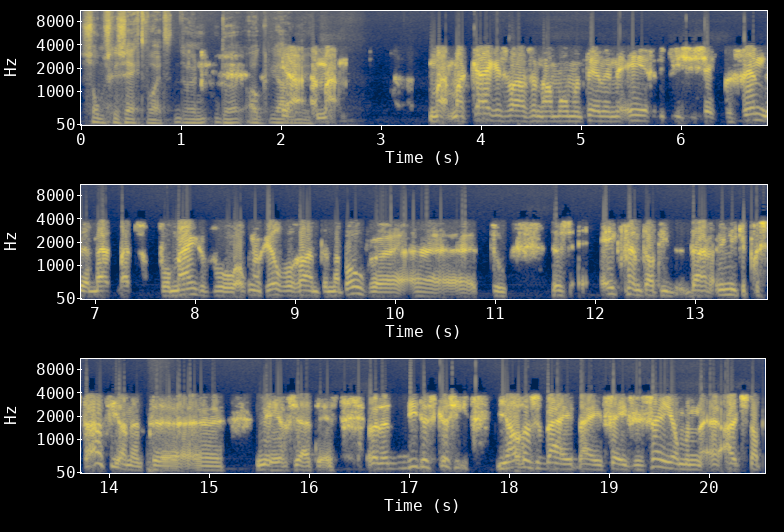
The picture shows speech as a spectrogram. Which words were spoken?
soms gezegd wordt door, door ook jou? Ja, maar maar, maar kijk eens waar ze nou momenteel in de Eredivisie zich bevinden. Met, met voor mijn gevoel ook nog heel veel ruimte naar boven uh, toe. Dus ik vind dat hij daar een unieke prestatie aan het uh, neerzetten is. Die discussie die hadden ze bij, bij VVV om een uitstap.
